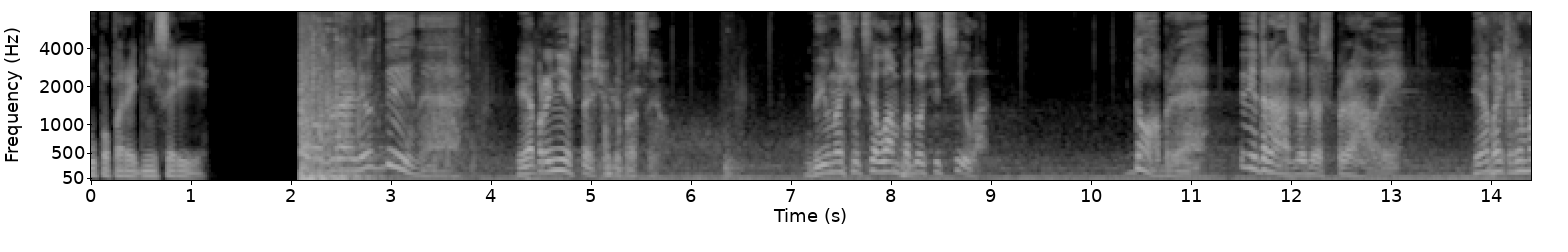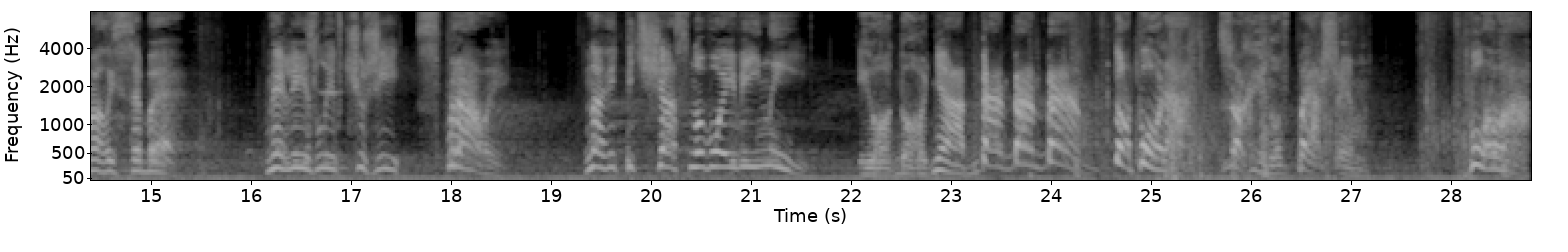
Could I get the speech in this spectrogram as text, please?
у попередній серії. Добра людина. Я приніс те, що ти просив. Дивно, що ця лампа досі ціла. Добре. Відразу до справи. Я Ми тримались себе, не лізли в чужі справи. Навіть під час нової війни. І одного дня бам-бам-бам! До поля загинув першим. Булава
